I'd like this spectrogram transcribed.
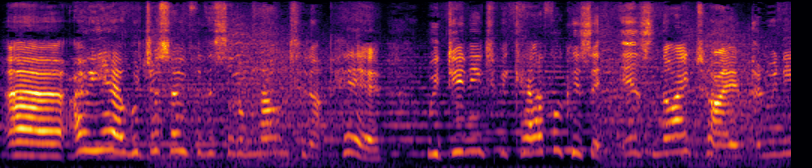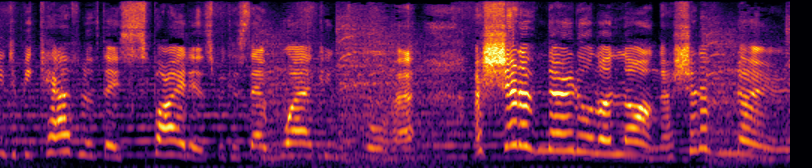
Uh, oh yeah, we're just over this little mountain up here. We do need to be careful because it is nighttime and we need to be careful of those spiders because they're working for her. I should have known all along. I should have known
